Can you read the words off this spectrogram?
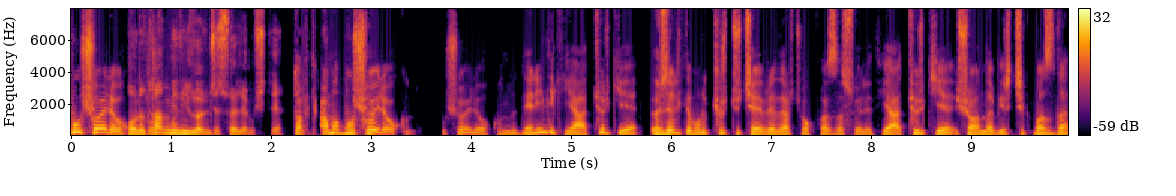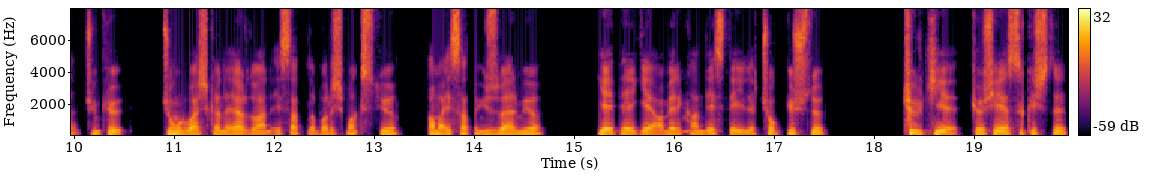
Bu şöyle okundu. Onu tam bir yıl önce söylemişti. Tabii ama bu şöyle okundu. Şöyle okundu. Denildi ki ya Türkiye özellikle bunu Kürtçü çevreler çok fazla söyledi. Ya Türkiye şu anda bir çıkmazda. Çünkü Cumhurbaşkanı Erdoğan Esad'la barışmak istiyor ama Esad yüz vermiyor. YPG Amerikan desteğiyle çok güçlü. Türkiye köşeye sıkıştı.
